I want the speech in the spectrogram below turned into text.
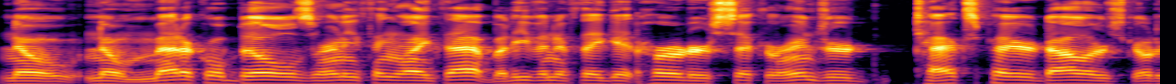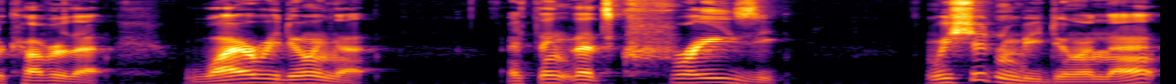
no no medical bills or anything like that, but even if they get hurt or sick or injured, taxpayer dollars go to cover that. Why are we doing that? I think that's crazy. We shouldn't be doing that.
